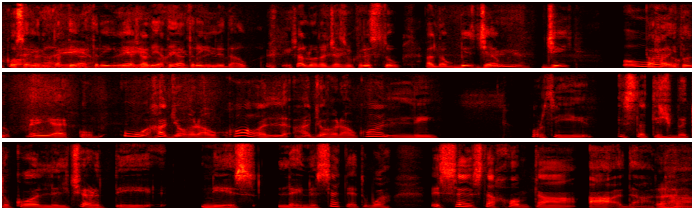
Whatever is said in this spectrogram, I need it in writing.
u sejrin ta' teatrini, għax għalija teatrini daw. Xallura Ġesu Kristu għal dawk biss ġew ġi ta' ħajtu. Ejja, ekku. U ħagħuħra u koll, ħagħuħra u koll li forsi tista' tiġbet u koll li ċerti nis lejn is-setet wa il-sens tagħhom ta' għaqda, ta'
